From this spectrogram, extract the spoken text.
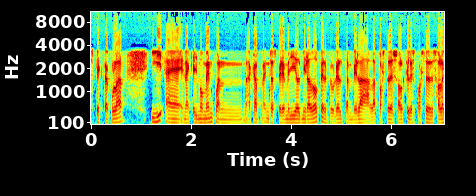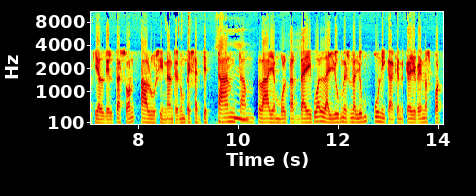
espectacular i eh, en aquell moment quan acab, ens esperem allí al mirador per veure també la, la posta de sol, que les postes de sol aquí al Delta són al·lucinants, en un paisatge tan, mm. tan pla i envoltat d'aigua, la llum és una llum única, que gairebé no es pot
